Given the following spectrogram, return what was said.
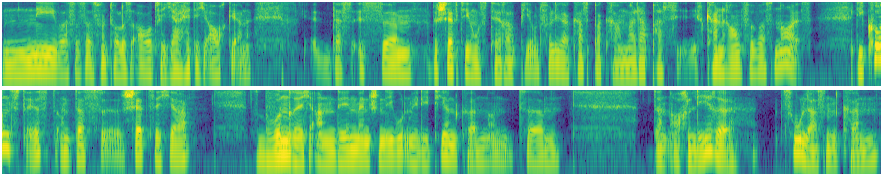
nee, was ist das für ein tolles Auto, ja, hätte ich auch gerne. Das ist ähm, Beschäftigungstherapie und völliger Kasperkram, weil da ist kein Raum für was Neues. Die Kunst ist, und das äh, schätze ich ja, das bewundere ich an den Menschen, die gut meditieren können und ähm, dann auch Lehre zulassen können,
